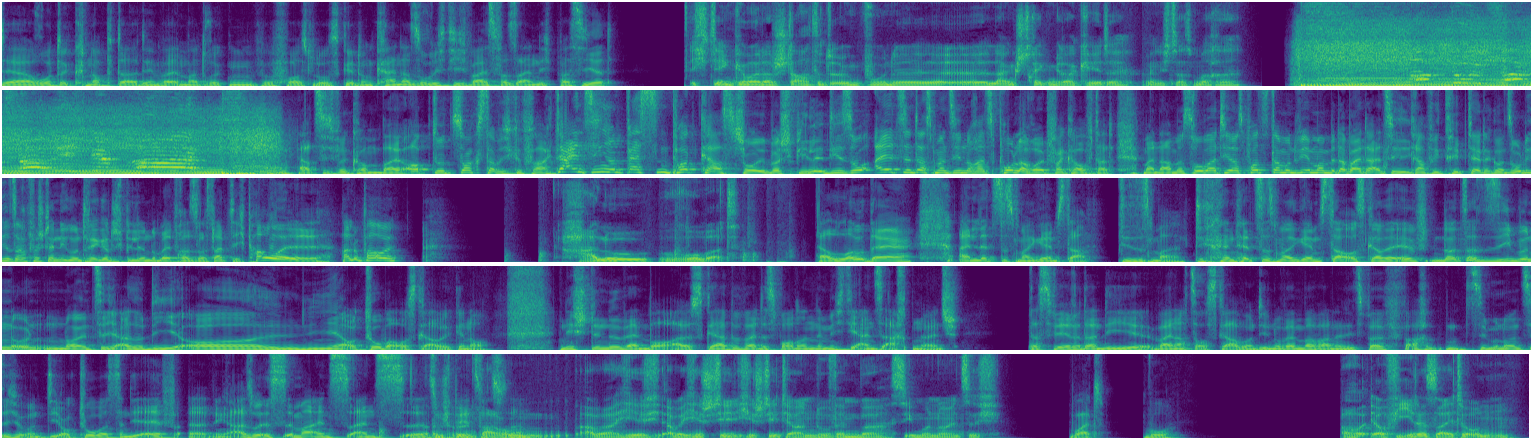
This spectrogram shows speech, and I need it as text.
der rote Knopf da, den wir immer drücken, bevor es losgeht und keiner so richtig weiß, was eigentlich passiert. Ich denke mal, da startet irgendwo eine äh, Langstreckenrakete, wenn ich das mache. Ob du zockst, hab ich gefragt! Herzlich willkommen bei Ob du zockst, habe ich gefragt. Der einzigen und besten Podcast-Show über Spiele, die so alt sind, dass man sie noch als Polaroid verkauft hat. Mein Name ist Robert hier aus Potsdam und wie immer Mitarbeiter, der einzige Grafiktriebtäter, konsolige Sachverständige und Träger des Spiele Nobelpreises aus Leipzig. Paul! Hallo Paul! Hallo, Robert. Hello there. Ein letztes Mal GameStar. Dieses Mal. Ein letztes Mal GameStar Ausgabe 11 1997, also die äh, Oktober-Ausgabe, genau. Nicht die November-Ausgabe, weil das war dann nämlich die 1,98. Das wäre dann die Weihnachtsausgabe und die November war dann die 12,97 und die Oktober ist dann die 11. Äh, also ist immer eins, eins äh, zu spät. Warum? Aber hier, aber hier steht, hier steht ja November 97. What? Wo? Auf jeder Seite unten.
